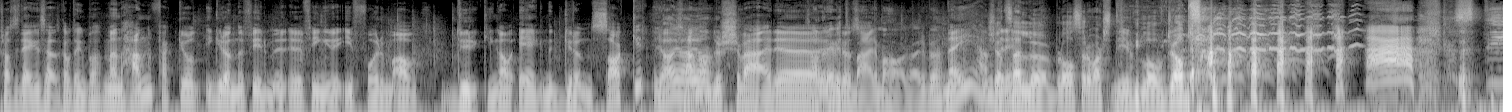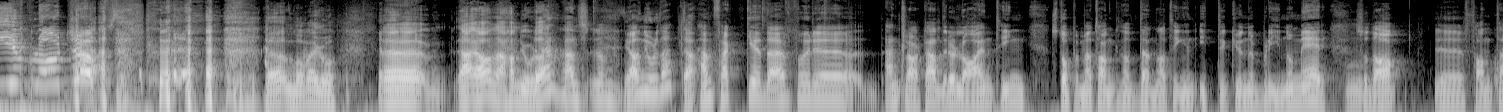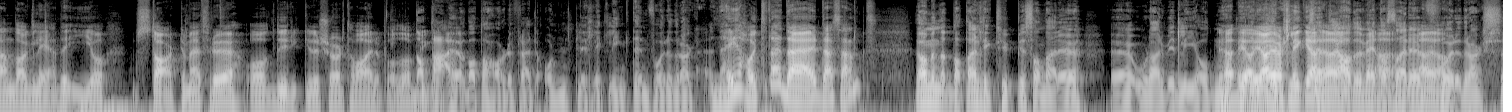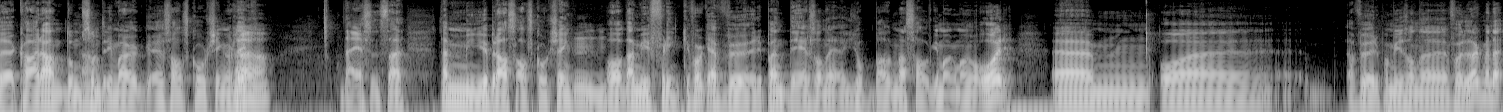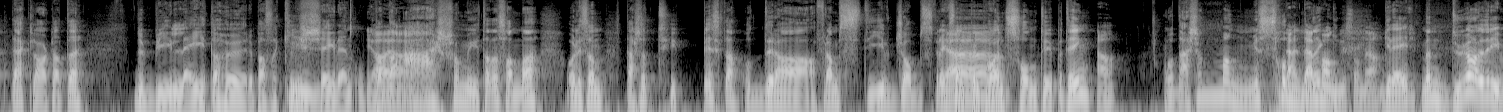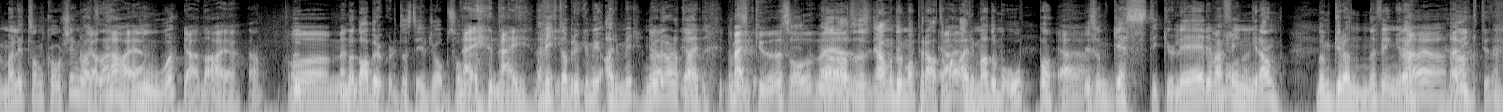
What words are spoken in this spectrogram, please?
fra sitt eget selskap, tenk på det. Men han fikk jo i grønne firmer, eh, fingre i form av dyrking av egne grønnsaker. Ja, ja, Så han hadde jo svære så han drev ikke bare med hagearbeid. Kjøpte seg løvblåser og ble Steve Blowjobs. Steve Blowjobs! ja, nå var jeg god. Eh, ja, ja, han gjorde det. Han, Ja, han gjorde det. Ja. Han fikk det for uh, Han klarte aldri å la en ting stoppe med tanken at denne tingen ikke kunne bli noe mer. Mm. Så da uh, fant han da glede i å starte med frø og dyrke det sjøl, ta vare på det. Dette, er- dette har du fra et ordentlig slik LinkedIn-foredrag. Nei, jeg har ikke det. Det er, det er sant. Ja, men dette er en slik typisk sånn derre uh, Ole Arvid Liodden Ja, ja, ja, ja, slik, ja, ja, ja. du vet altså der ja, ja. foredragskara, de som driver med eh, salgscoaching og slik. Ja, ja. Det, jeg synes det, er, det er mye bra salgscoaching. Mm. Og det er mye flinke folk. Jeg har vært på en del sånne Jeg jobba med salg i mange, mange år. Um, og eh, jeg har vært på mye sånne foredrag. Men det, det er klart at det, du blir lei av å høre på altså, klisjé-greiene opp. Mm. Ja, at ja, det er så mye av det samme. Og liksom Det er så typisk da å dra fram Steve Jobs, Ja, ja, ja. på en sånn type ting. ja. Og det er så mange Det, sånne er- det er mange sånne, ja. greier. Men du har jo drevet med litt sånn coaching, du Ja, det har jeg. Noe. Ja, det har jeg. Ja. Du, Og, men, men- da bruker du til Steve Jobs. Nei, Nei, nei, Det er viktig å bruke mye armer når du gjør dette. her ja, Merker du det så du ja, altså, ja, men du må prate Ja, med ja. armene. Du må opp og Ja, ja. liksom gestikulere med det. fingrene. De grønne fingrene. Ja, ja, det er viktig, det.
